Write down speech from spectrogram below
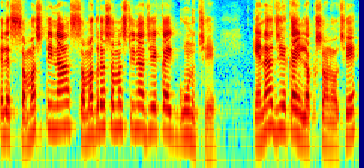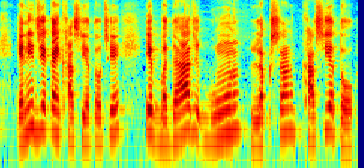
એટલે સમષ્ટિના, સમગ્ર સમષ્ટિના જે કાંઈ ગુણ છે, એના જે કાંઈ લક્ષણો છે, એની જે કાંઈ ખાસિયતો છે, એ બધા જ ગુણ, લક્ષણ, ખાસિયતો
